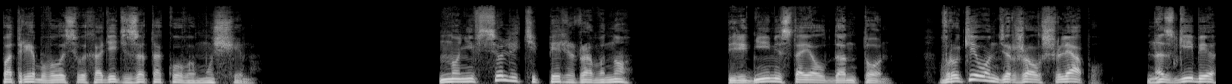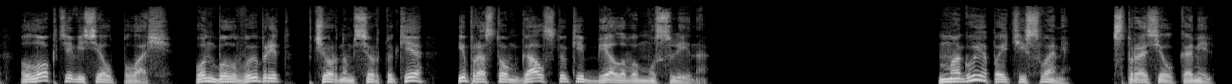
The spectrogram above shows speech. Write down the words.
потребовалось выходить за такого мужчину. Но не все ли теперь равно? Перед ними стоял Дантон. В руке он держал шляпу. На сгибе локтя висел плащ. Он был выбрит в черном сюртуке и простом галстуке белого муслина. «Могу я пойти с вами?» — спросил Камиль.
